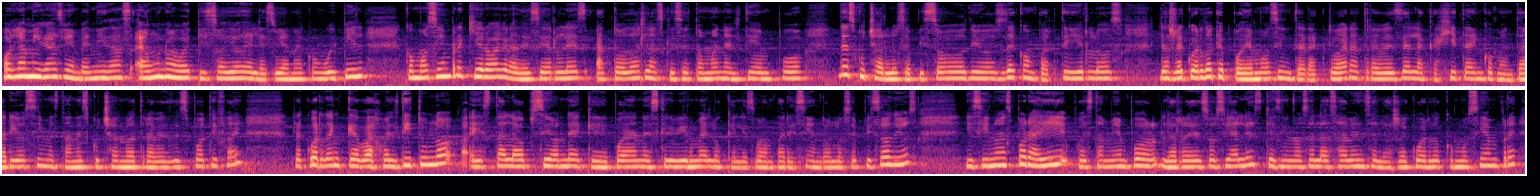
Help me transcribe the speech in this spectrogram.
Hola amigas, bienvenidas a un nuevo episodio de Lesbiana con Wipil. Como siempre quiero agradecerles a todas las que se toman el tiempo de escuchar los episodios, de compartirlos. Les recuerdo que podemos interactuar a través de la cajita en comentarios si me están escuchando a través de Spotify. Recuerden que bajo el título está la opción de que puedan escribirme lo que les van pareciendo los episodios y si no es por ahí, pues también por las redes sociales, que si no se las saben, se las recuerdo como siempre.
